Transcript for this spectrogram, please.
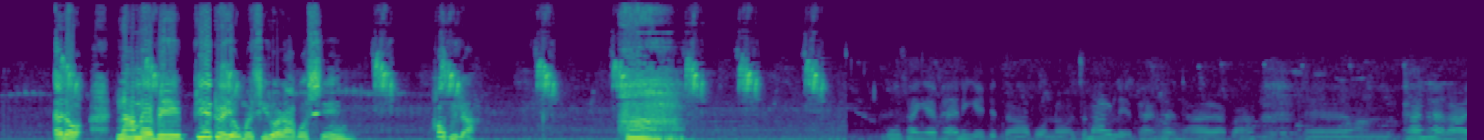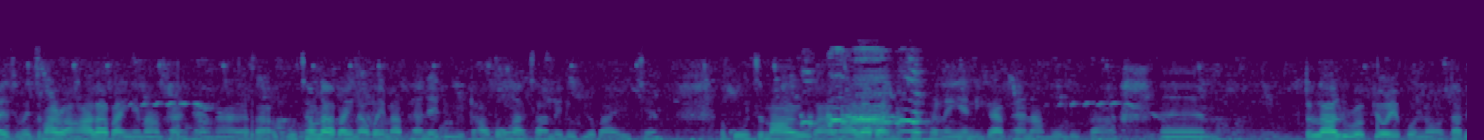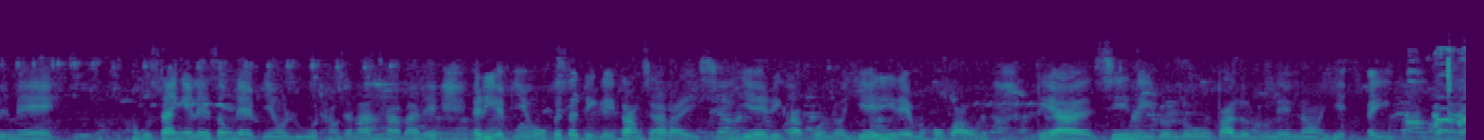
အဲ့တော့လာမဲ့ဘေးပြည့်တွေ့ရုံမရှိတော့တာပေါ့ရှင်ဟုတ်ပြီလားအခုဆိုင်ငယ်ဖ မ်းနေရဲ့ပြဿနာပေါ့နော်ကျမတို့လည်းဖမ်းခံထားရတာပါအမ်ဖမ်းခံထားရဆိုရင်ကျမတို့က9လပိုင်းနဲ့မှဖမ်းခံထားရတာပါအခု6လပိုင်းနောက်ပိုင်းမှာဖမ်းတဲ့လူတွေ1300လချမယ်လို့ပြောပါရဲ့ရှင်အခုကျမတို့က9လပိုင်း28ရက်နေ့ကဖမ်းတာမို့လို့ပါအမ် တလလို့တော့ပြောရပေါ့နော်ဒါပေမဲ့အခုဆိုင်ငယ်လေးဆုံးတဲ့အပြင်ကိုလူကိုထောင်တလားချပါတယ်အဲ့ဒီအပြင်ကိုပစ္စတိလေးတောင်းချပါတယ်ရှင်ရဲတွေကပေါ့နော်ရဲတွေလည်းမဟုတ်ပါဘူးတရားရှိနေလို့လို့ဘာလို့လို့နေနော်ရဲအဲ့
